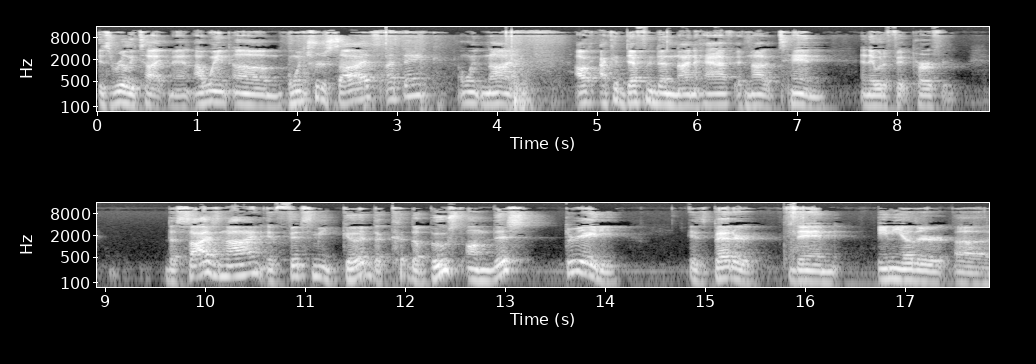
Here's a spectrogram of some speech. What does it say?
is really tight, man. I went, um, I went true to size, I think. I went nine. I, I could definitely done nine and a half, if not a 10, and it would have fit perfect. The size nine, it fits me good. The, the boost on this 380 is better than any other uh,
